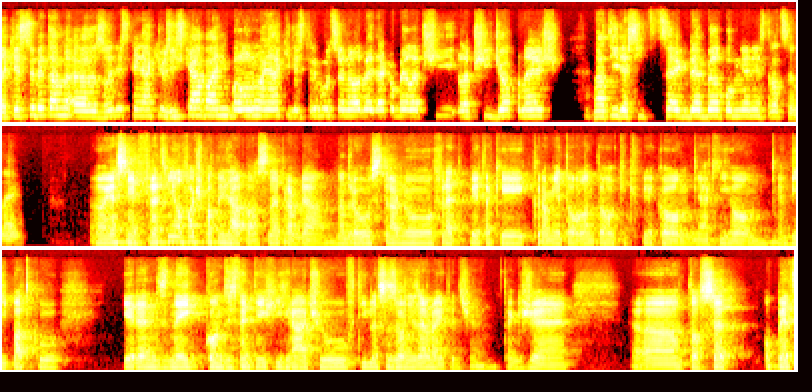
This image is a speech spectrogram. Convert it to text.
tak jestli by tam eh, z hlediska nějakého získávání balonu a nějaký distribuce neodvedl jakoby lepší, lepší job než na té desítce, kde byl poměrně ztracený. Eh, jasně, Fred měl fakt špatný zápas, to je pravda. Na druhou stranu Fred je taky, kromě tohohle toho jako nějakého výpadku, jeden z nejkonzistentnějších hráčů v této sezóně za United. Že? Takže uh, to se opět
